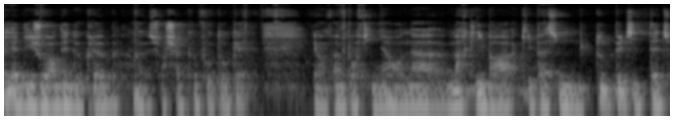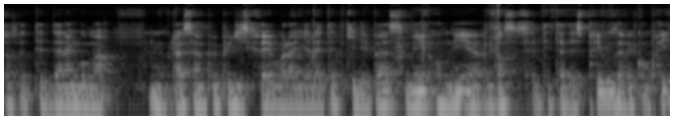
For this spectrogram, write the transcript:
il y a des joueurs des deux clubs euh, sur chaque photo. Et enfin, pour finir, on a Marc Libra qui passe une toute petite tête sur cette tête d'Alain Goma. Donc là, c'est un peu plus discret. Voilà, il y a la tête qui dépasse, mais on est euh, dans cet état d'esprit, vous avez compris,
